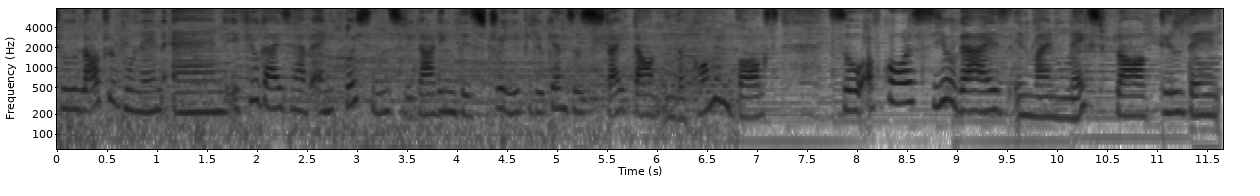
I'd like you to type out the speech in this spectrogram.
to Lauterbrunnen and if you guys have any questions regarding this trip you can just write down in the comment box. So of course see you guys in my next vlog. Till then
